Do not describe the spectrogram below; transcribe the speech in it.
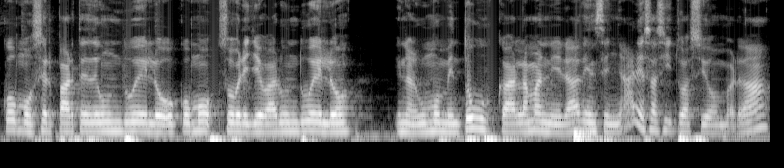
cómo ser parte de un duelo o cómo sobrellevar un duelo en algún momento buscar la manera de enseñar esa situación, ¿verdad?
